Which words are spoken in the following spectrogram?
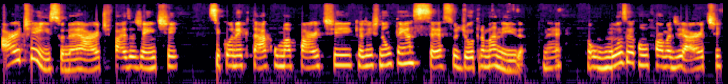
Arte é isso, né? A arte faz a gente se conectar com uma parte que a gente não tem acesso de outra maneira, né? Então, música como forma de arte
